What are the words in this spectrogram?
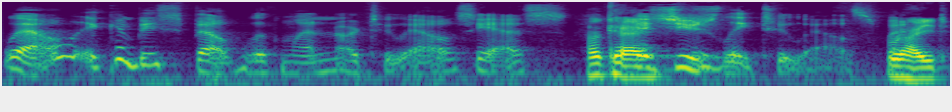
Well, it can be spelled with one or two L's, yes. Okay. It's usually two L's. But, Right.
